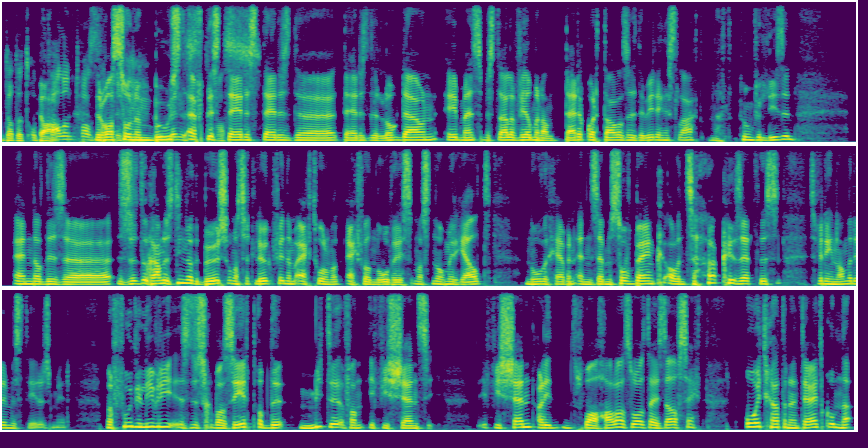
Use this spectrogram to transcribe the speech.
dat het opvallend was. Er was zo'n boost even was. tijdens, tijdens, de, tijdens de lockdown. Hey, mensen bestellen veel, maar dan het derde kwartaal zijn ze er weer geslaagd om dat te doen verliezen. En dat is, eh, ze gaan dus niet naar de beurs omdat ze het leuk vinden, maar echt gewoon omdat het echt wel nodig is. Omdat ze nog meer geld nodig hebben. En ze hebben Softbank al in het zaak gezet, dus ze vinden geen andere investeerders meer. Maar food delivery is dus gebaseerd op de mythe van efficiëntie. Efficiënt, allee, Walhalla, zoals hij zelf zegt. Ooit gaat er een tijd komen dat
